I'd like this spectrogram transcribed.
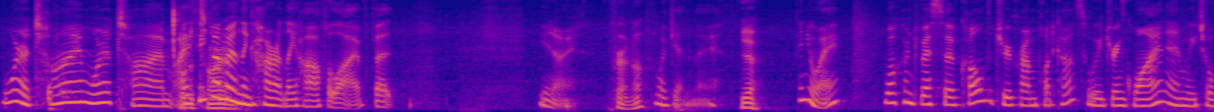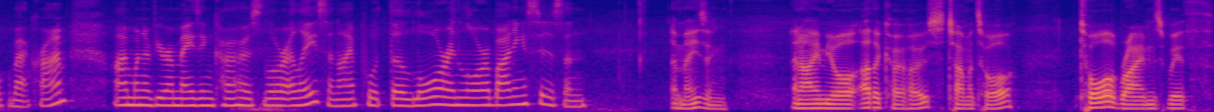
What a time, what a time. I a think I'm only currently half alive, but you know, Fair enough. we're getting there. Yeah. Anyway, welcome to Best Served Cold, the true crime podcast where we drink wine and we talk about crime. I'm one of your amazing co hosts, Laura Elise, and I put the law in law abiding a citizen. Amazing. And I'm your other co host, Tama Tor. Tor rhymes with,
